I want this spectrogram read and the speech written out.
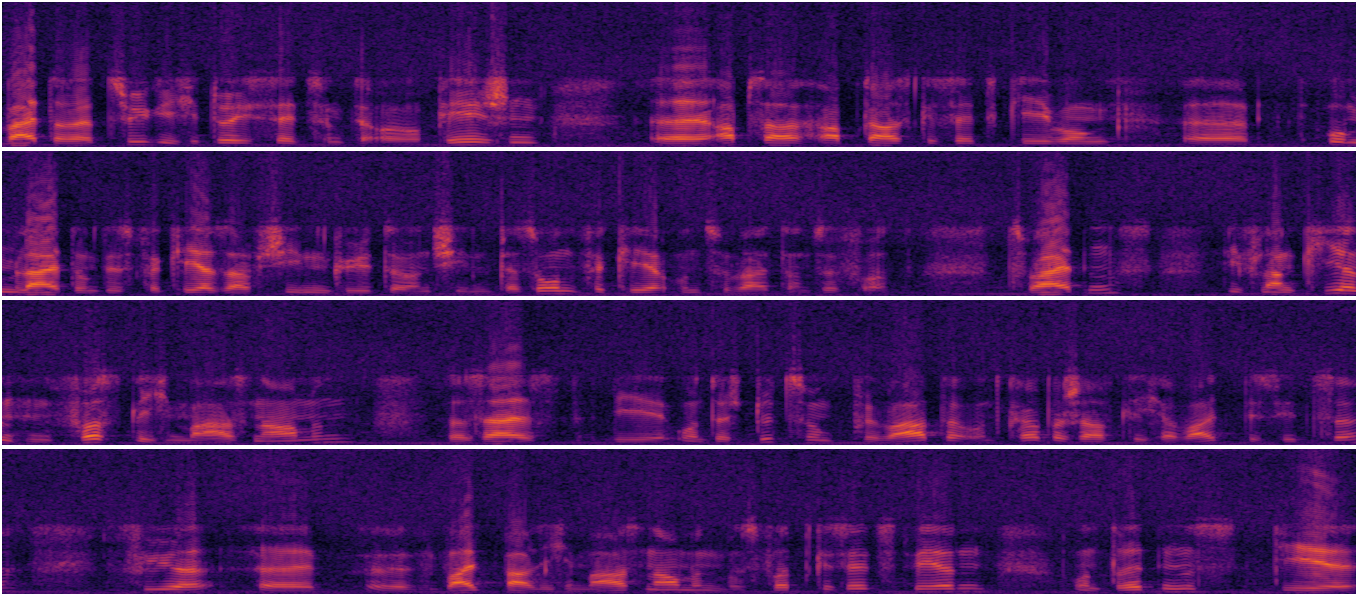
weitere zügige Durchsetzung der europäischen äh, Abgasgesetzgebung, äh, Umleitung des Verkehrs auf Schienengüter und Schienenpersonenverkehr und so weiter und so fort. Zweitens die flankierenden forstlichen Maßnahmen, das heißt die Unterstützung privater und körperschaftlicher Waldbesitzer für äh, äh, waldbauliche Maßnahmen muss fortgesetzt werden. Und drittens, die äh,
